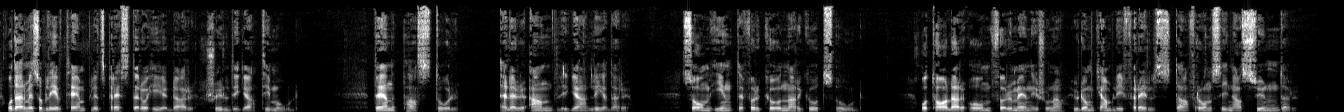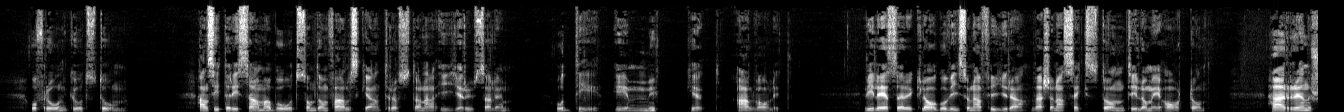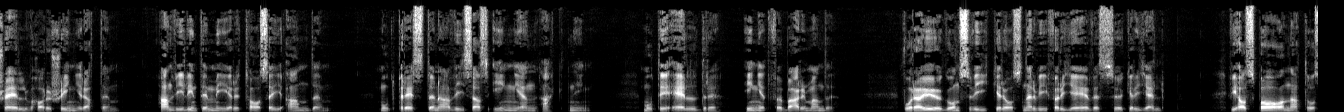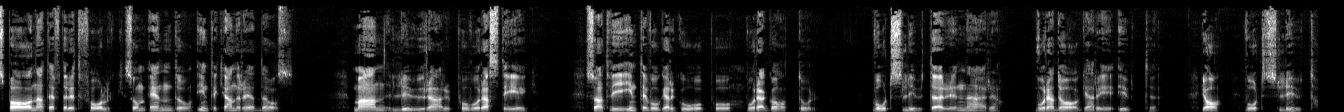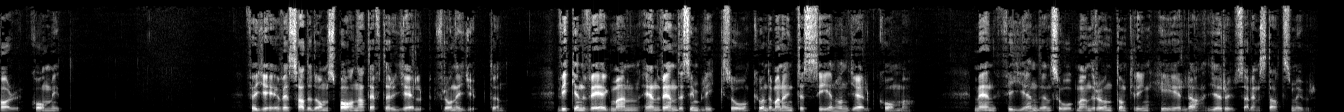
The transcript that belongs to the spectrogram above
Och därmed så blev templets präster och herdar skyldiga till mord. Den pastor eller andliga ledare som inte förkunnar Guds ord och talar om för människorna hur de kan bli frälsta från sina synder och från Guds dom. Han sitter i samma båt som de falska tröstarna i Jerusalem och det är mycket allvarligt. Vi läser Klagovisorna 4, verserna 16 till och med 18. Herren själv har skingrat dem. Han vill inte mer ta sig an dem. Mot prästerna visas ingen aktning. Mot de äldre inget förbarmande. Våra ögon sviker oss när vi förgäves söker hjälp. Vi har spanat och spanat efter ett folk som ändå inte kan rädda oss. Man lurar på våra steg så att vi inte vågar gå på våra gator. Vårt slut är nära. Våra dagar är ute. Ja, vårt slut har kommit. Förgäves hade de spanat efter hjälp från Egypten vilken väg man än vände sin blick så kunde man inte se någon hjälp komma. Men fienden såg man runt omkring hela Jerusalems stadsmur.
